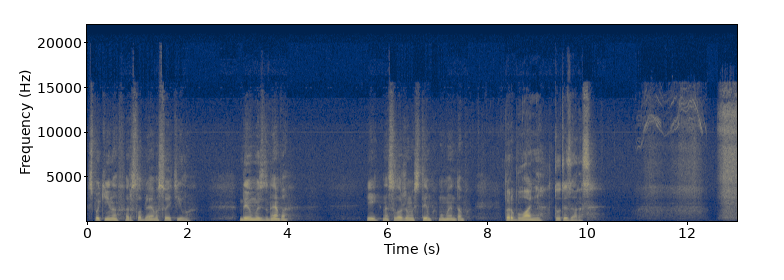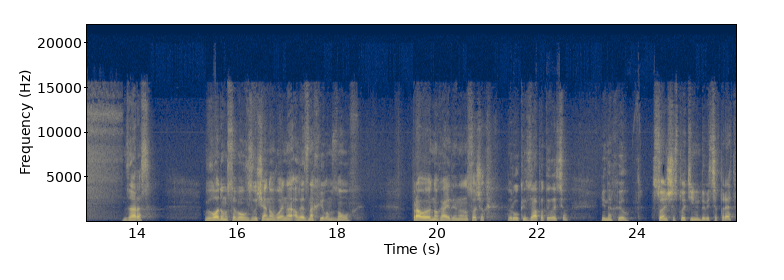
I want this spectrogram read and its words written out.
Спокійно розслабляємо своє тіло. Дивимось до неба і насолоджуємось тим моментом перебування тут і зараз. Зараз. Виводимо себе в звичайного воїна, але з нахилом знову. Права нога йде на носочок, руки за потилицю і нахил. Сонячне сплетіння дивиться вперед.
